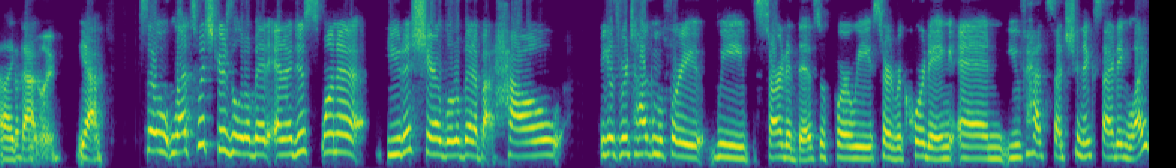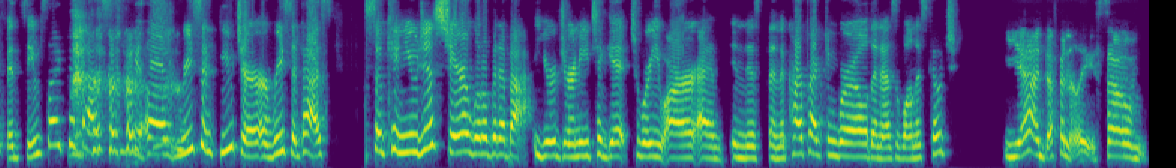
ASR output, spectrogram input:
i like definitely. that yeah so let's switch gears a little bit and i just want to you to share a little bit about how because we're talking before we, started this, before we started recording, and you've had such an exciting life. It seems like the past uh, recent future or recent past So, can you just share a little bit about your journey to get to where you are um, in this in the chiropractic world and as a wellness coach? Yeah, definitely. So,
